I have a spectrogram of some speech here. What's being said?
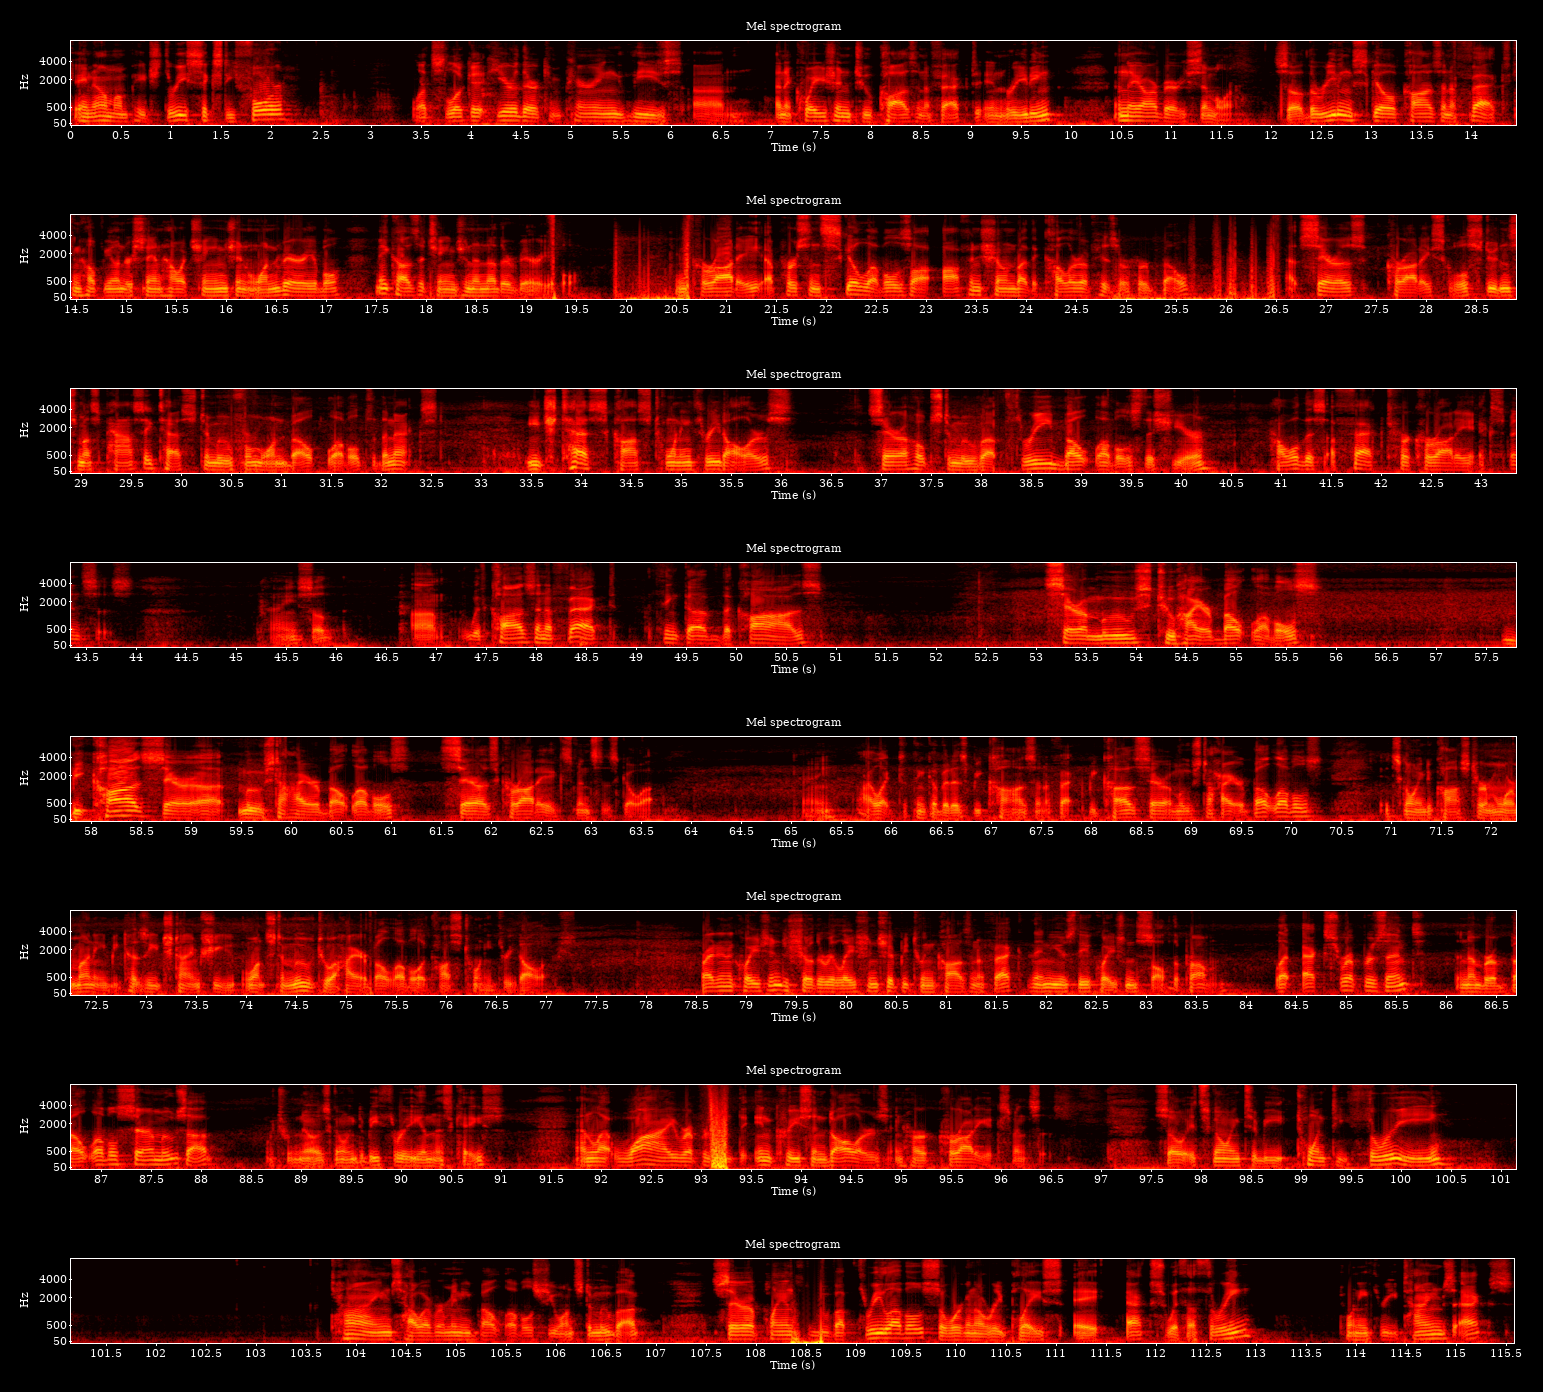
Okay, now I'm on page 364. Let's look at here. They're comparing these um, an equation to cause and effect in reading, and they are very similar. So the reading skill cause and effect can help you understand how a change in one variable may cause a change in another variable. In karate, a person's skill level is often shown by the color of his or her belt. At Sarah's karate school, students must pass a test to move from one belt level to the next. Each test costs $23. Sarah hopes to move up three belt levels this year. How will this affect her karate expenses? Okay, so um, with cause and effect, think of the cause. Sarah moves to higher belt levels. Because Sarah moves to higher belt levels, Sarah's karate expenses go up. Okay, I like to think of it as because and effect. Because Sarah moves to higher belt levels, it's going to cost her more money because each time she wants to move to a higher belt level, it costs $23. Write an equation to show the relationship between cause and effect, then use the equation to solve the problem. Let x represent the number of belt levels Sarah moves up, which we know is going to be 3 in this case, and let y represent the increase in dollars in her karate expenses. So it's going to be 23 times however many belt levels she wants to move up. Sarah plans to move up three levels, so we're going to replace a x with a 3, 23 times x,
